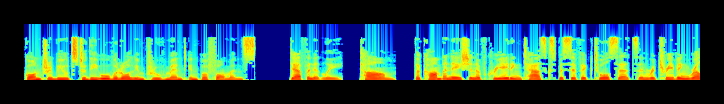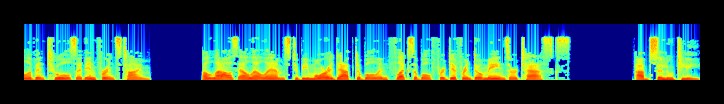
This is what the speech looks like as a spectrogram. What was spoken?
contributes to the overall improvement in performance. Definitely. Tom. The combination of creating task specific toolsets and retrieving relevant tools at inference time allows LLMs to be more adaptable and flexible for different domains or tasks. Absolutely.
